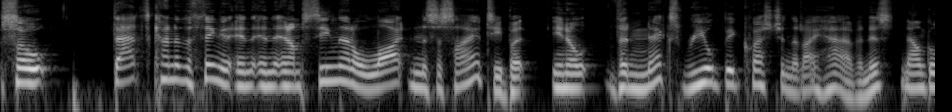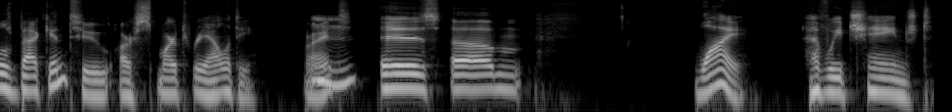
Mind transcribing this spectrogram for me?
so that's kind of the thing, and, and and I'm seeing that a lot in the society. But you know, the next real big question that I have, and this now goes back into our smart reality, right? Mhm. Is um, why have we changed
